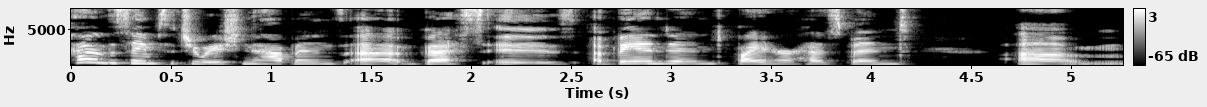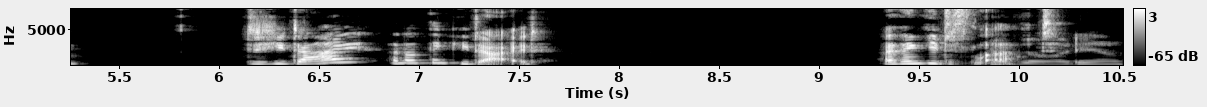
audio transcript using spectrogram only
kind of the same situation happens. Uh, Bess is abandoned by her husband. Um, did he die? I don't think he died. I think he just left. no idea.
